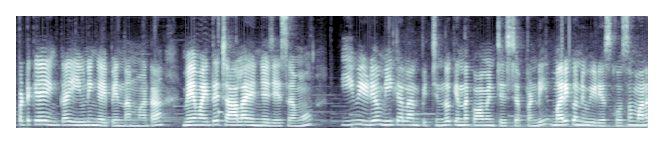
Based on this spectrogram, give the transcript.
అప్పటికే ఇంకా ఈవినింగ్ అయిపోయిందనమాట మేమైతే చాలా ఎంజాయ్ చేసాము ఈ వీడియో మీకు ఎలా అనిపించిందో కింద కామెంట్ చేసి చెప్పండి మరికొన్ని వీడియోస్ కోసం మన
